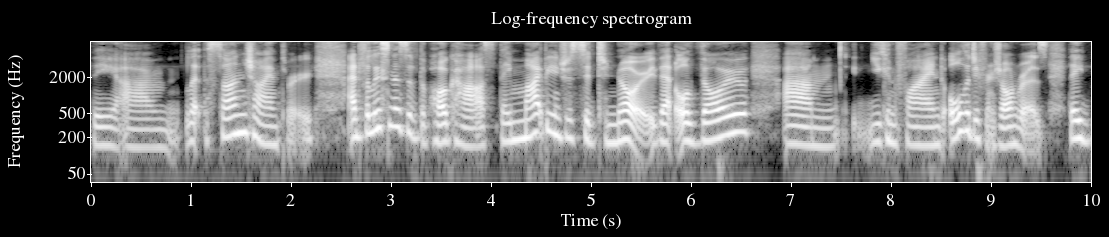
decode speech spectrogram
the um, let the sun shine through. And for listeners of the podcast, they might be interested to know that although um, you can find all the different genres, they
